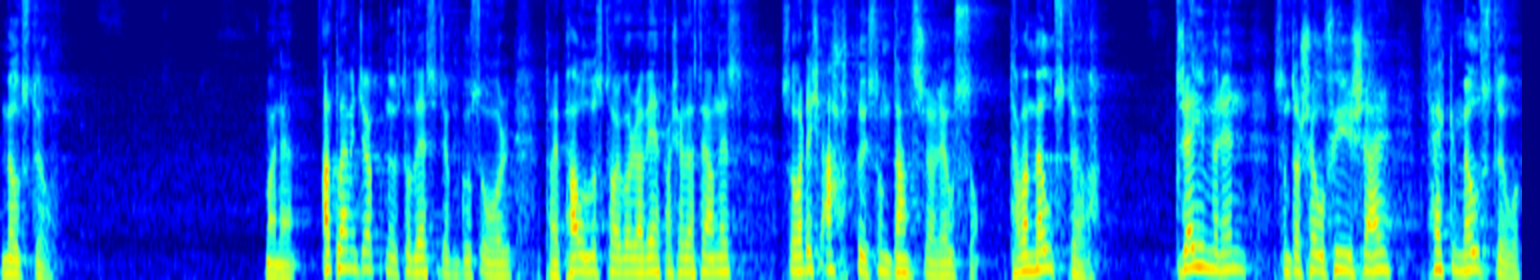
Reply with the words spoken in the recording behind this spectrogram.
møtstå. Men alle min jøknus til å lese Guds år, tar Paulus, tar våre ved forskjellige stednes, så var det ikke alltid som dansere også. Det var møtstøva. Dreimeren som tar sjå fyr seg, fikk møtstøva.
